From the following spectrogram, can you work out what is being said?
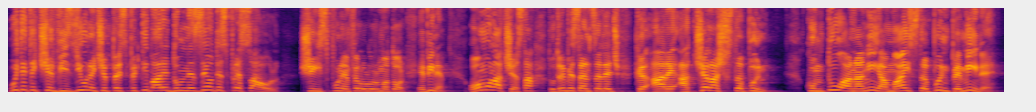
uite-te ce viziune, ce perspectivă are Dumnezeu despre Saul. Și îi spune în felul următor, e bine, omul acesta, tu trebuie să înțelegi că are același stăpân. Cum tu, Anania, mai stăpân pe mine,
